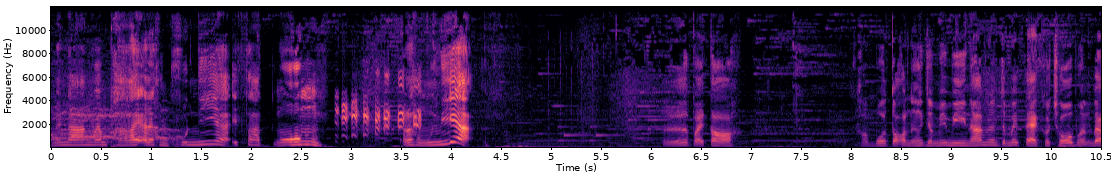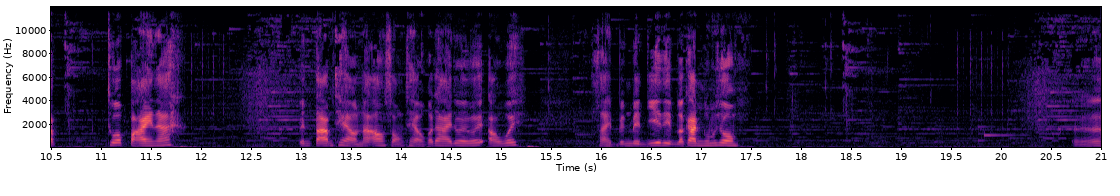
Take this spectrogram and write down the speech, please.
แม่นางแวมพร์อะไรของคุณเนี่ยไอสัตว์งงอะไรของมึงเนี่ยเออไปต่อคอมโบต่อเนื่องจะไม่มีนะมันจะไม่แตกโชว์เหมือนแบบทั่วไปนะ เป็นตามแถวนะเอาสองแถวก็ได้ด้วยเว้ยเอาเว้ยใส่เป็นเบ็ดยี่สิบแล้วกันคุณผู้ชม เออ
